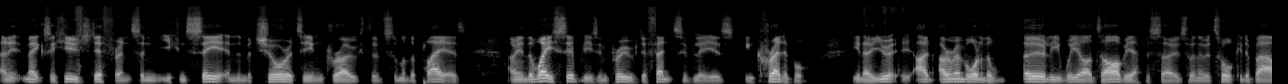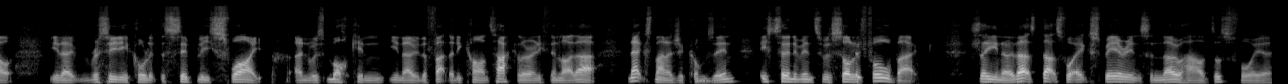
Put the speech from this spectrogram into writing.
and it makes a huge difference and you can see it in the maturity and growth of some of the players I mean, the way Sibley's improved defensively is incredible. You know, you I, I, remember one of the early We Are Derby episodes when they were talking about, you know, Rosenior called it the Sibley swipe and was mocking, you know, the fact that he can't tackle or anything like that. Next manager comes in, he's turned him into a solid fullback. So you know that's that's what experience and know-how does for you.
